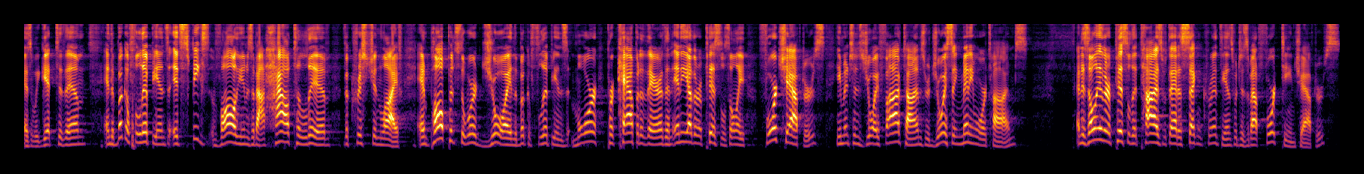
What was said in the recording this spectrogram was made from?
as we get to them. And the book of Philippians, it speaks volumes about how to live the Christian life. And Paul puts the word joy in the book of Philippians more per capita there than any other epistles. Only four chapters. He mentions joy five times, rejoicing many more times. And his only other epistle that ties with that is Second Corinthians, which is about 14 chapters.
